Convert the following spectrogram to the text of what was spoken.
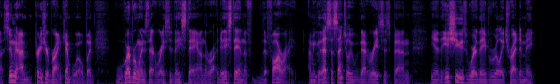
assuming I'm pretty sure Brian Kemp will, but whoever wins that race, do they stay on the right? Do they stay in the the far right? I mean, because that's essentially that race has been. You know, the issues where they've really tried to make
